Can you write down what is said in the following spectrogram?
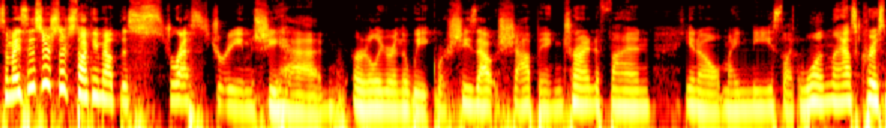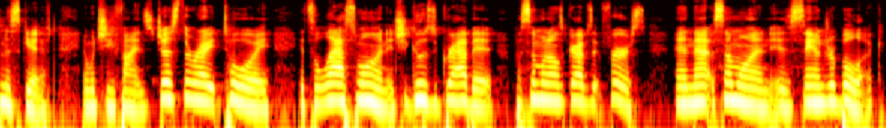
So my sister starts talking about this stress dream she had earlier in the week where she's out shopping trying to find, you know, my niece like one last Christmas gift. And when she finds just the right toy, it's the last one and she goes to grab it, but someone else grabs it first. And that someone is Sandra Bullock.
